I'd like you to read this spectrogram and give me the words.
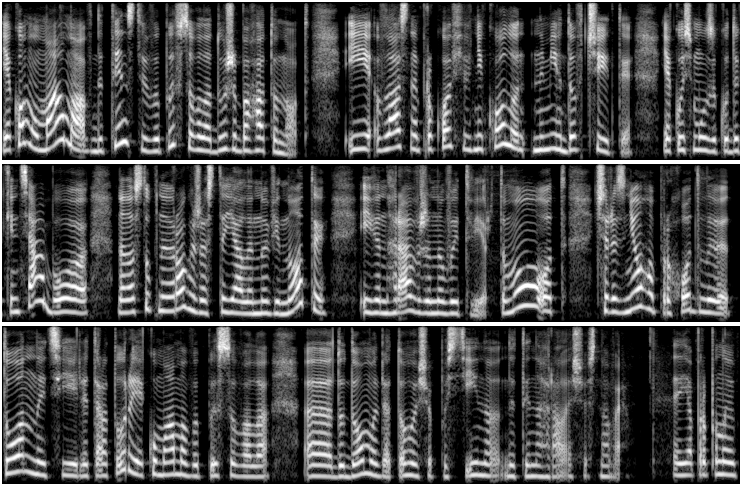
якому мама в дитинстві виписувала дуже багато нот. І, власне, Прокофів ніколи не міг довчити якусь музику до кінця, бо на наступний урок вже стояли нові ноти, і він грав вже новий твір. Тому от через нього проходили тонни цієї літератури, яку мама виписувала е, додому для того, щоб постійно дитина грала щось нове. Я пропоную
